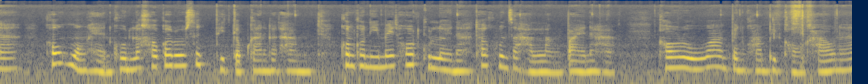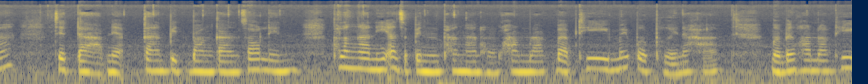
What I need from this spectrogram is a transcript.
นะเขาห่วงแหนคุณแล้วเขาก็รู้สึกผิดกับการกระทำคนคนนี้ไม่โทษคุณเลยนะ ถ้าคุณจะหันหลังไปนะคะเขารู้ว่ามันเป็นความผิดของเขานะเจ็ดดาบเนี่ยการปิดบังการซ่อนเลนพลังงานนี้อาจจะเป็นพลังงานของความรักแบบที่ไม่เปิดเผยนะคะ เหมือนเป็นความรักที่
